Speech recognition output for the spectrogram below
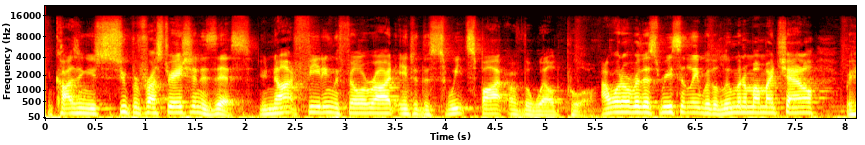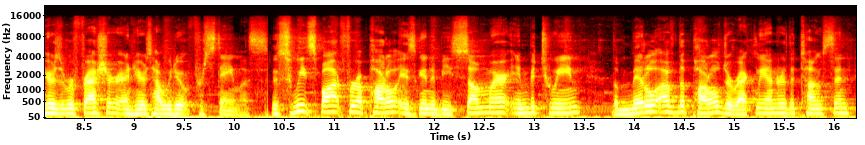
and causing you super frustration is this. You're not feeding the filler rod into the sweet spot of the weld pool. I went over this recently with aluminum on my channel, but here's a refresher and here's how we do it for stainless. The sweet spot for a puddle is gonna be somewhere in between the middle of the puddle directly under the tungsten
